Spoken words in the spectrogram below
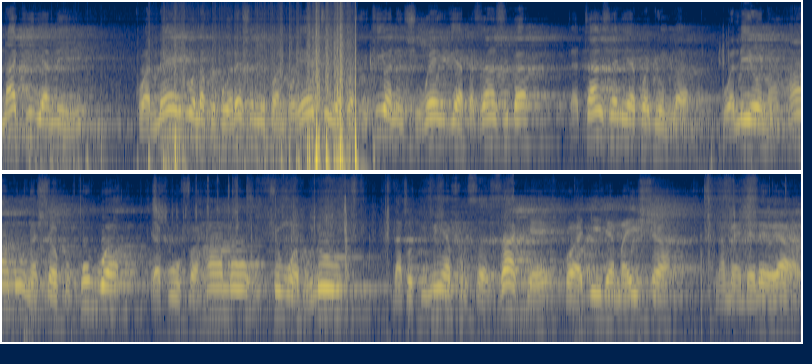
na kijamii kwa lengo la kuboresha mipango yetu ya kuwafikia wananchi wengi hapa Zanzibar na Tanzania kwa jumla walio na hamu na shauku kubwa ya kuufahamu uchumi wa buluu na kutumia fursa zake kwa ajili ya maisha na maendeleo yao.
